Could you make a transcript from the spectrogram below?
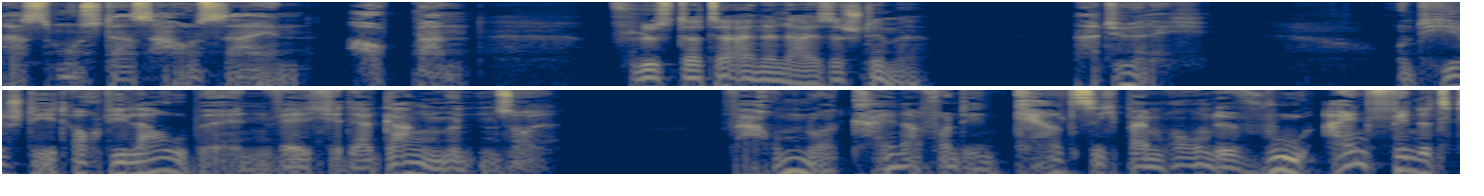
Das muss das Haus sein, Hauptmann, flüsterte eine leise Stimme. Natürlich. Und hier steht auch die Laube, in welche der Gang münden soll. Warum nur keiner von den Kerls sich beim Rendezvous einfindet?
